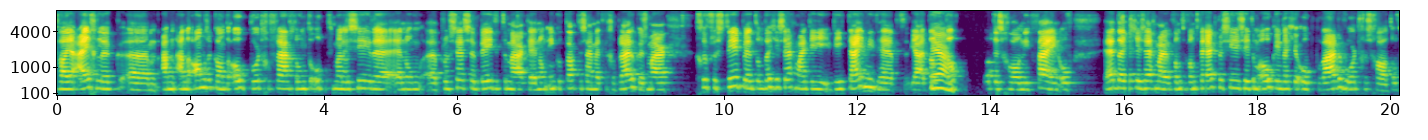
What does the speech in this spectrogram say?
Terwijl je eigenlijk um, aan, aan de andere kant ook wordt gevraagd om te optimaliseren en om uh, processen beter te maken en om in contact te zijn met de gebruikers. Maar gefrustreerd bent omdat je zeg maar die, die tijd niet hebt. Ja, dat, ja. dat, dat is gewoon niet fijn. Of dat je zeg maar, want, werkplezier zit hem ook in dat je op waarde wordt geschat. Of,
